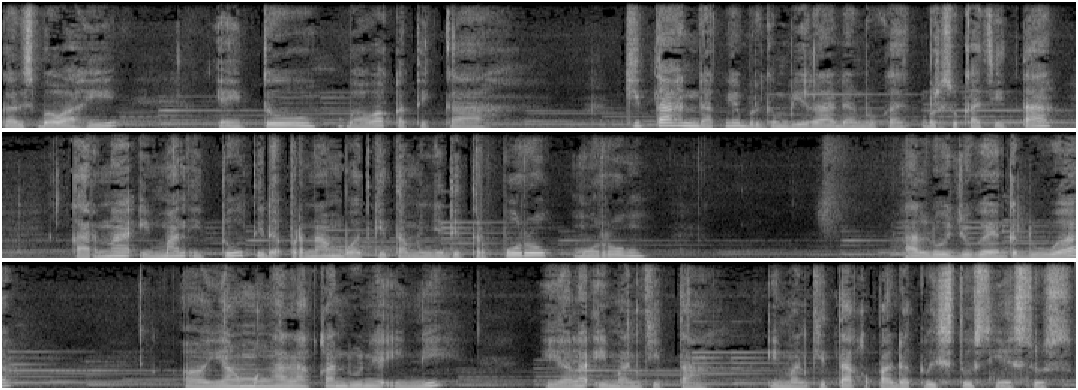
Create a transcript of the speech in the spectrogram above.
garis bawahi yaitu bahwa ketika kita hendaknya bergembira dan bersuka cita karena iman itu tidak pernah membuat kita menjadi terpuruk, murung. Lalu juga yang kedua, uh, yang mengalahkan dunia ini ialah iman kita, iman kita kepada Kristus Yesus.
